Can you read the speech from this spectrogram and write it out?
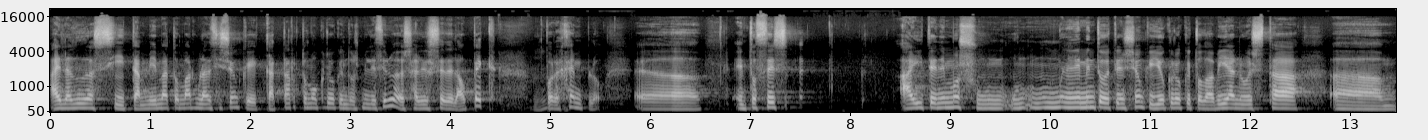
Hay la duda si también va a tomar una decisión que Qatar tomó creo que en 2019, de salirse de la OPEC, por ejemplo. Eh, entonces, ahí tenemos un, elemento de tensión que yo creo que todavía no está, eh,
